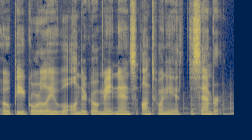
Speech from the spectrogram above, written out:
OP Goerli will undergo maintenance on 20th December.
